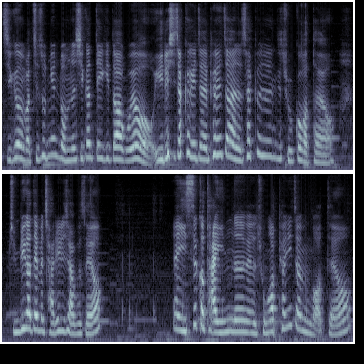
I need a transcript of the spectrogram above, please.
지금은 마치 손님도 없는 시간대이기도 하고요. 일을 시작하기 전에 편의점 안을 살펴보는 게 좋을 것 같아요. 준비가 되면 자리를 잡으세요 그냥 있을 거 다 있는 그냥 종합 편의점인 것 같아요.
